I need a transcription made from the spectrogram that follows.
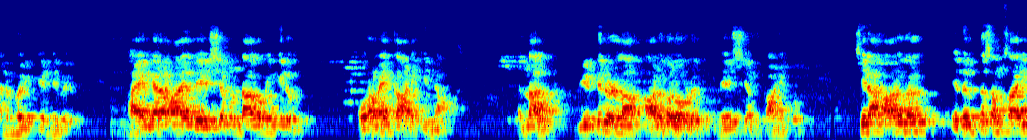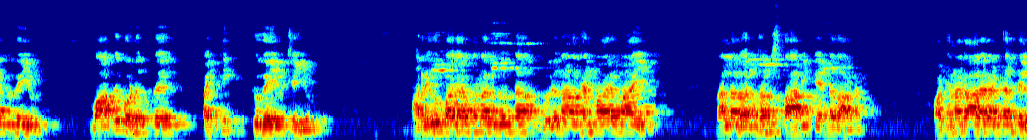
അനുഭവിക്കേണ്ടി വരും. ഭയങ്കരമായ ദേഷ്യമുണ്ടാകുമെങ്കിലും പുറമെ കാണിക്കില്ല. എന്നാൽ വീട്ടിലുള്ള ആളുകളോട് ദേഷ്യം കാണിക്കും. ചില ആളുകൾ എതിർത്ത് സംസാരിക്കുകയും വാക്ക് കൊടുത്ത് പറ്റിക്കുകയും ചെയ്യും. അറിവ് പകർന്നു നൽകുന്ന ഗുരുനാഥന്മാരുമായി നല്ല ബന്ധം സ്ഥാപിക്കേണ്ടതാണ്. പഠന കാലഘട്ടത്തിൽ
